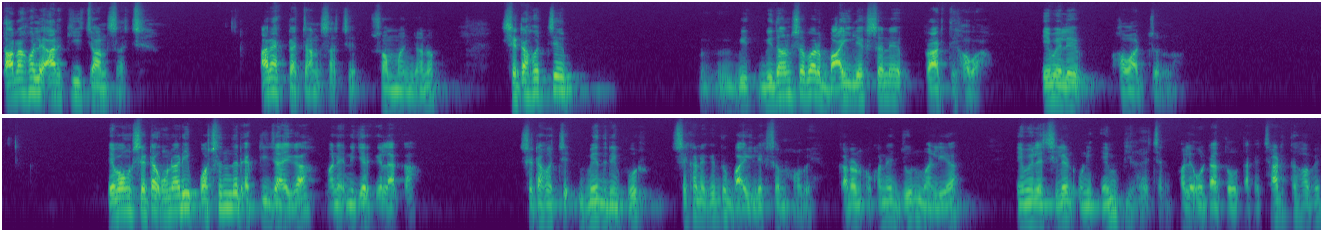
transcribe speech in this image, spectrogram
তা না হলে আর কি চান্স আছে? আর একটা চান্স আছে সম্মানজনক। সেটা হচ্ছে বিধানসভার বাই ইলেকশনে প্রার্থী হওয়া এমএলএ হওয়ার জন্য। এবং সেটা ওনারই পছন্দের একটি জায়গা মানে নিজের এলাকা, সেটা হচ্ছে মেদিনীপুর। সেখানে কিন্তু বাই ইলেকশন হবে। কারণ ওখানে জুন মালিয়া এমএলএ ছিলেন, উনি এমপি হয়েছেন। ফলে ওটা তো তাকে ছাড়তে হবে।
